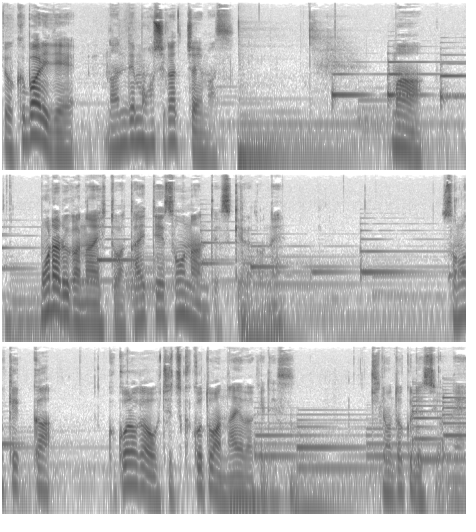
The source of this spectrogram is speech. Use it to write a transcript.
欲張りで何でも欲しがっちゃいます。まあモラルがない人は大抵そうなんですけれどね。その結果心が落ち着くことはないわけです。気の毒ですよね。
